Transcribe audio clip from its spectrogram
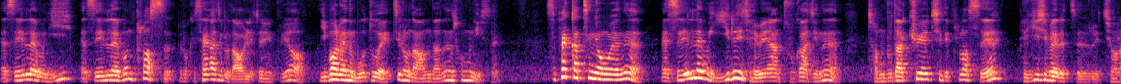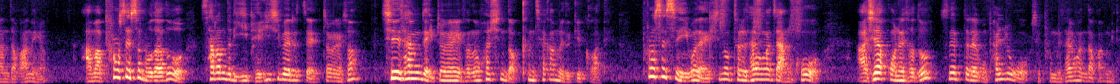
S11E, S11 플러스 이렇게 세 가지로 나올 예정이고요. 이번에는 모두 엣지로 나온다는 소문이 있어요. 스펙 같은 경우에는 S11E를 제외한 두 가지는 전부 다 QHD 플러스에 120Hz를 지원한다고 하네요. 아마 프로세서보다도 사람들이 이 120Hz 액정에서 실사용자 입장에서는 훨씬 더 큰 체감을 느낄 것 같아요. 프로세스는 이번 엑시노트를 사용하지 않고 아시아권에서도 스냅드래곤 865 제품을 사용한다고 합니다.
